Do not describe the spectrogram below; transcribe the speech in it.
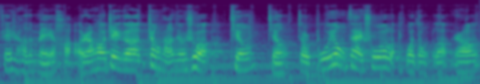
非常的美好。然后这个正房就说：“停停，就是不用再说了，我懂了。”然后，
